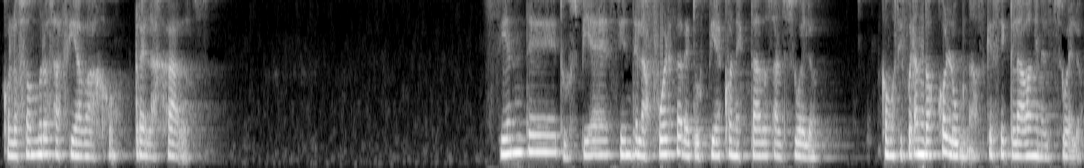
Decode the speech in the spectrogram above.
con los hombros hacia abajo, relajados. Siente tus pies, siente la fuerza de tus pies conectados al suelo, como si fueran dos columnas que se clavan en el suelo,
